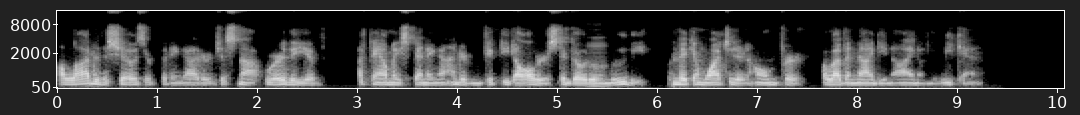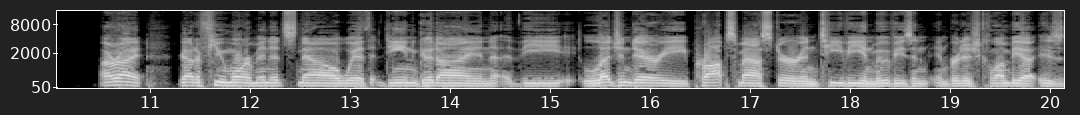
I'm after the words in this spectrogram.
A lot of the shows they're putting out are just not worthy of a family spending $150 to go to mm. a movie when they can watch it at home for $11.99 on the weekend. All right. Got a few more minutes now with Dean Goodine, the legendary props master in TV and movies in, in British Columbia. His,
